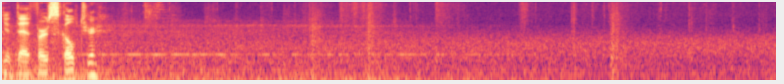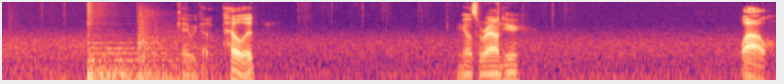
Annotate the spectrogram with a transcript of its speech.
get that first sculpture. Okay, we got a pellet. Anything else around here? Wow.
